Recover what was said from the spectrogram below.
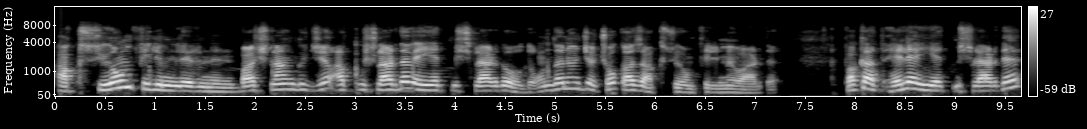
aksiyon filmlerinin başlangıcı 60'larda ve 70'lerde oldu. Ondan önce çok az aksiyon filmi vardı. Fakat hele 70'lerde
